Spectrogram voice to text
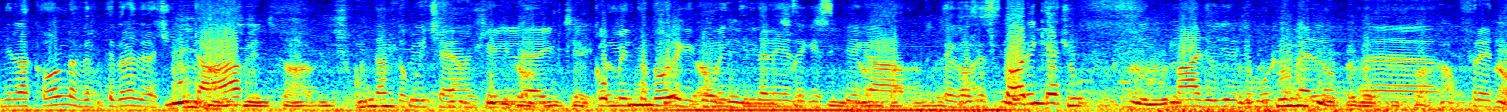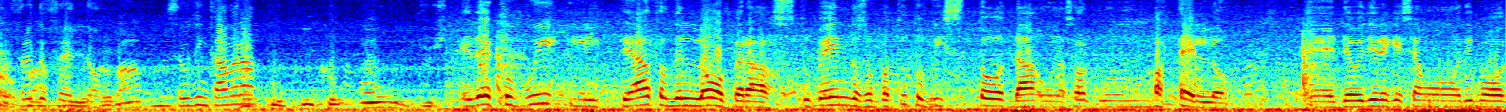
nella colonna vertebrale della città. Intanto qui c'è anche il, il commentatore che commenta in danese che spiega tutte le cose storiche. Ma devo dire che è molto bello. Eh, freddo, freddo, freddo. Seduti in camera? Ed ecco qui il teatro dell'opera, stupendo, soprattutto visto da una sorta un battello. E devo dire che siamo tipo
